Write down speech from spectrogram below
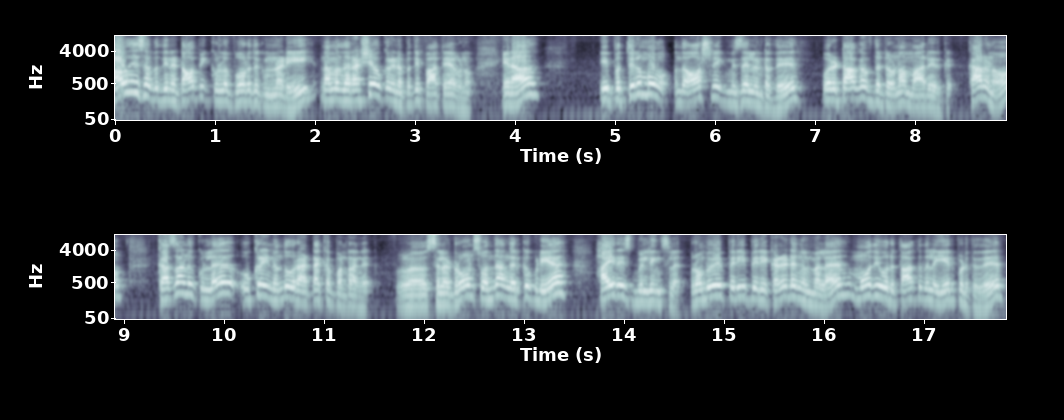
ஹவுதேஸை பற்றின டாபிக் உள்ள போகிறதுக்கு முன்னாடி நம்ம இந்த ரஷ்யா உக்ரைனை பற்றி பார்த்தே ஆகணும். ஏன்னா இப்போ திரும்பவும் அந்த ஆர்ஷனிக் மிசைல்ன்றது ஒரு டாக் ஆஃப் த டவுனாக மாறி இருக்கு. காரணம் கசானுக்குள்ளே உக்ரைன் வந்து ஒரு அட்டாக்கை பண்ணுறாங்க சில ட்ரோன்ஸ் வந்து அங்கே இருக்கக்கூடிய ஹைரைஸ் பில்டிங்ஸில் ரொம்பவே பெரிய பெரிய கட்டிடங்கள் மேலே மோதி ஒரு தாக்குதலை ஏற்படுத்துது.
